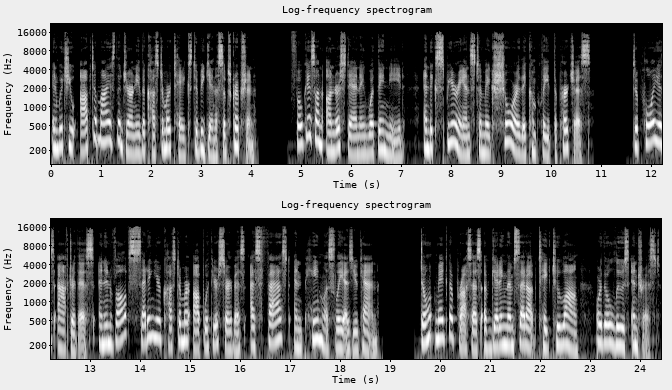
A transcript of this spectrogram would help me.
in which you optimize the journey the customer takes to begin a subscription. Focus on understanding what they need and experience to make sure they complete the purchase. Deploy is after this and involves setting your customer up with your service as fast and painlessly as you can. Don't make the process of getting them set up take too long, or they'll lose interest.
